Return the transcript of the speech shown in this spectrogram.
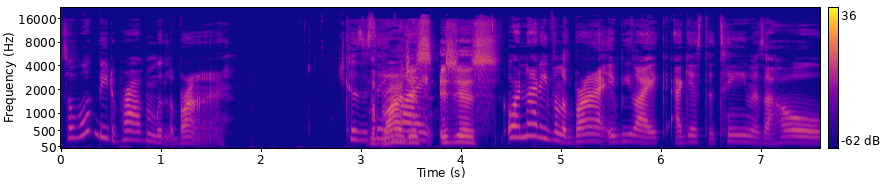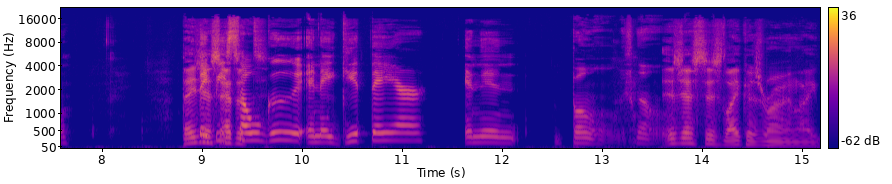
So what be the problem with LeBron? Cause LeBron like, just it's just or not even LeBron. It'd be like I guess the team as a whole. they, They just be so t- good, and they get there, and then boom, it's gone. It's just this Lakers run. Like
